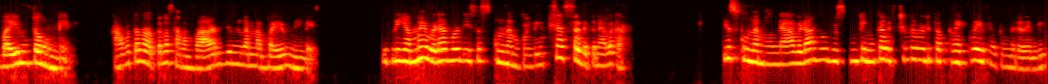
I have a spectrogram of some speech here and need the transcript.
భయంతో ఉండేది. అవతల అతను తన భార్య ఉందన్న భయం ఉండేది. ఇప్పుడు ఈ అమ్మాయి విడాకులు తీసేసుకుందనుకోండి, ఇచ్చేస్తాడు ఇతను ఎలాగా. తీసుకుందనుకోండి, ఆ విడాకులు తీసుకుంటే ఇంకా విచ్చలవిడి తత్వం ఎక్కువైపోతుంది కదండీ!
